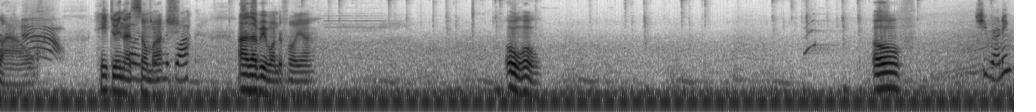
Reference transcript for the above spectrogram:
Wow hate doing that oh, so much. Ah, that'd be wonderful, yeah. Oh, whoa. Oh. She running?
